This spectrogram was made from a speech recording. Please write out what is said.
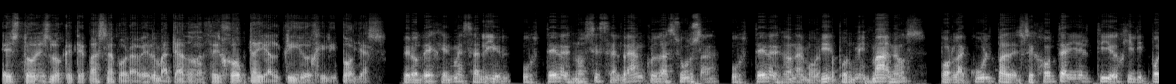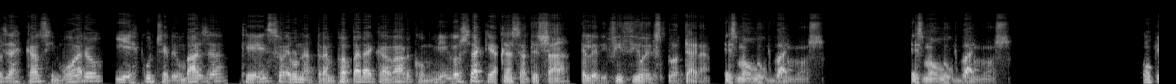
Esto es lo que te pasa por haber matado a CJ y al tío gilipollas. Pero déjenme salir, ustedes no se saldrán con la suya, ustedes van a morir por mis manos, por la culpa de CJ y el tío gilipollas casi muero, y escuché de un vaya, que eso era una trampa para acabar conmigo ya que... Cásate ya, el edificio explotará. Smoke vamos. Smoke vamos. Ok,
